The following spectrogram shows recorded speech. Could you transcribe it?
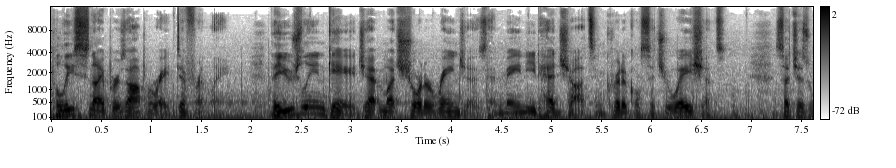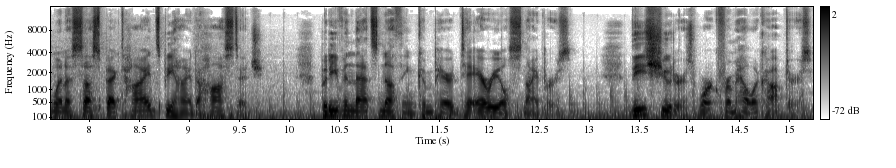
Police snipers operate differently. They usually engage at much shorter ranges and may need headshots in critical situations, such as when a suspect hides behind a hostage. But even that's nothing compared to aerial snipers. These shooters work from helicopters,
